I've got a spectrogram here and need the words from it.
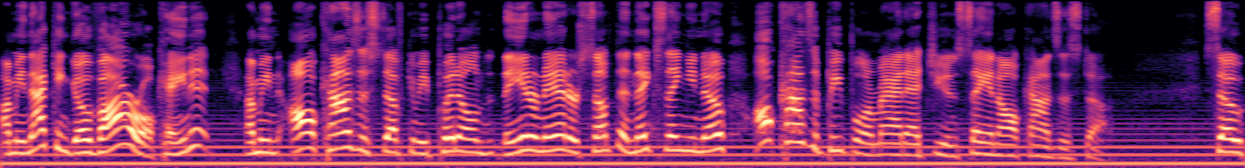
I mean, that can go viral, can't it? I mean, all kinds of stuff can be put on the internet or something. Next thing you know, all kinds of people are mad at you and saying all kinds of stuff. So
